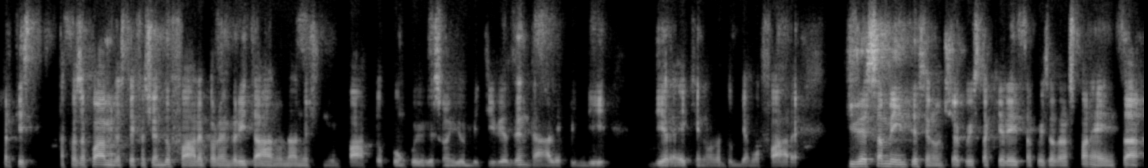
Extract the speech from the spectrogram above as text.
perché questa cosa qua me la stai facendo fare, però in verità non ha nessun impatto con quelli che sono gli obiettivi aziendali, quindi direi che non la dobbiamo fare. Diversamente, se non c'è questa chiarezza, questa trasparenza,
